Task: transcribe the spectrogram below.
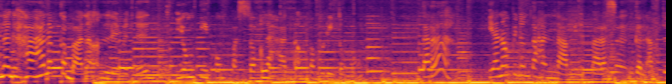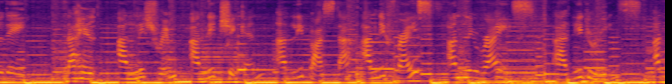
Naghahanap ka ba ng unlimited? Yung tipong pasok lahat ang paborito mo? Tara! Yan ang pinuntahan namin para sa ganap today. Dahil only shrimp, only chicken, only pasta, only fries, only rice, only drinks, at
